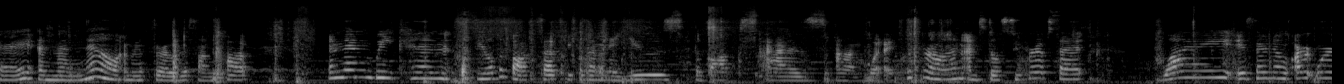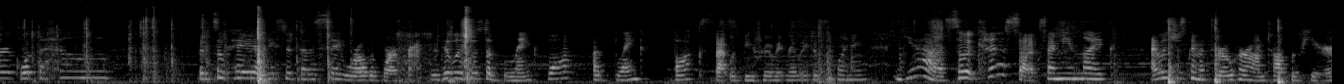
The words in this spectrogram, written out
Okay, and then now I'm to throw this on top and then we can seal the box up because I'm to use the box as um, what I put her on. I'm still super upset. Why is there no artwork? What the hell? But it's okay, at least it does say World of Warcraft. If it was just a blank block, a blank box, that would be really, really disappointing. Yeah, so it kind of sucks. I mean, like, I was just to throw her on top of here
